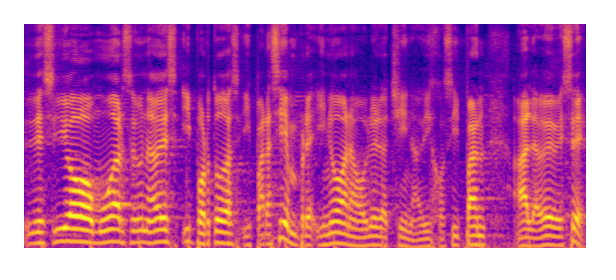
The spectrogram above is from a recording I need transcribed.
Decidió mudarse de una vez y por todas y para siempre y no van a volver a China, dijo así Pan a la BBC.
